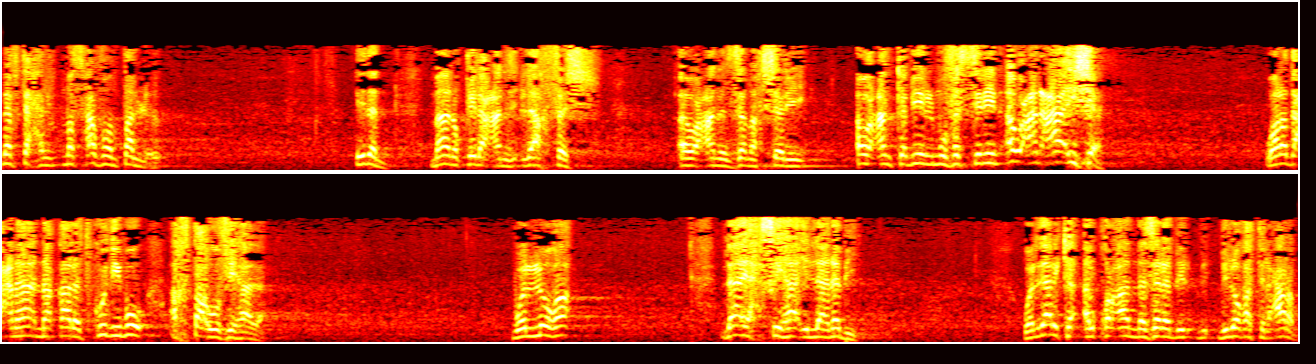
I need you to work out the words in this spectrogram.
نفتح المصحف ونطلعه. إذا ما نقل عن الأخفش أو عن الزمخشري أو عن كبير المفسرين أو عن عائشة. ورد عنها أنها قالت كذبوا أخطأوا في هذا. واللغة لا يحصيها إلا نبي. ولذلك القرآن نزل بلغة العرب.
